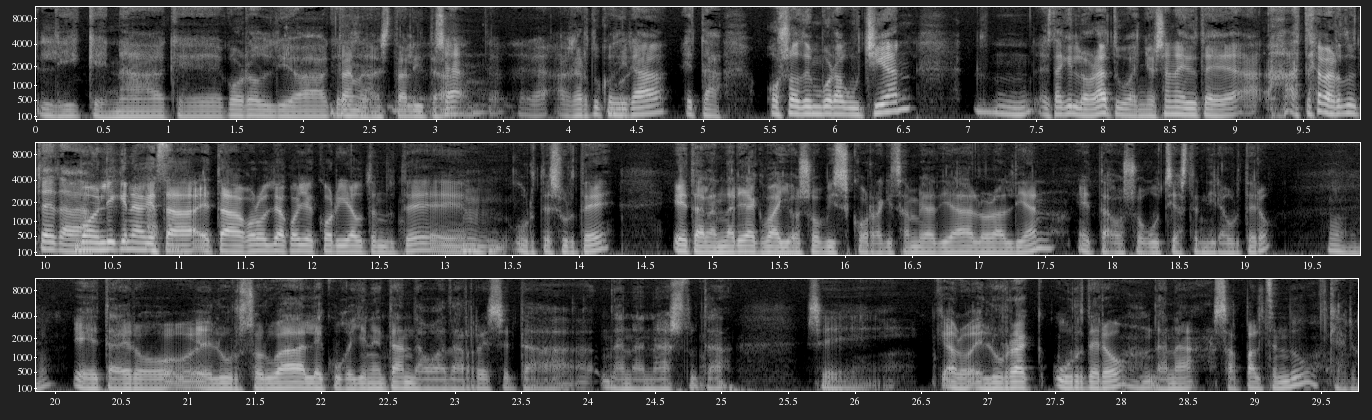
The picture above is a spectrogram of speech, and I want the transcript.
likenak, e, goroldioak, Dana, e, estalita. osea, agertuko dira eta oso denbora gutxian mm, ez dakit loratu, baino esan nahi dute a- ate behar dute eta Bon, likenak eta eta goroldiak horiek hori irauten dute Mm. urtez urte eta landariak bai oso bizkorrak izan behar dira loraldian eta oso gutxi hasten dira urtero Mhm. eta ero elur zorua leku gehienetan dago adarrez eta dana nahastuta ze claro elurrak urdero dana zapaltzen du Claro.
